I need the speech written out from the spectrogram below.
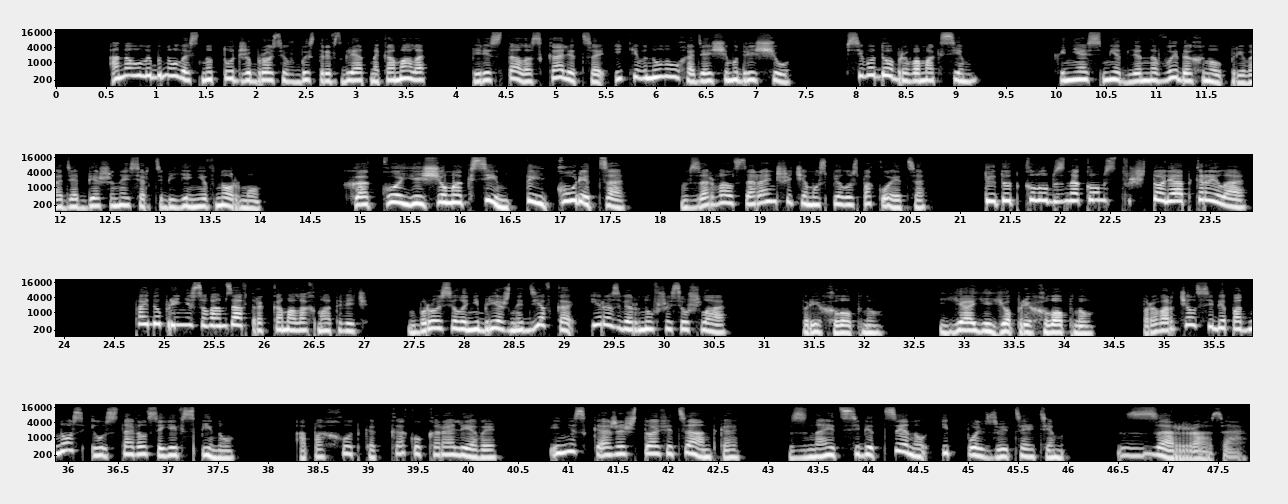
Она улыбнулась, но тут же, бросив быстрый взгляд на Камала, перестала скалиться и кивнула уходящему дрищу. «Всего доброго, Максим!» Князь медленно выдохнул, приводя бешеное сердцебиение в норму. «Какой еще Максим? Ты курица!» Взорвался раньше, чем успел успокоиться. «Ты тут клуб знакомств, что ли, открыла?» «Пойду принесу вам завтрак, Камал Ахматович», — бросила небрежно девка и, развернувшись, ушла. «Прихлопну. Я ее прихлопну», — проворчал себе под нос и уставился ей в спину. А походка, как у королевы. И не скажешь, что официантка. Знает себе цену и пользуется этим. Зараза!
